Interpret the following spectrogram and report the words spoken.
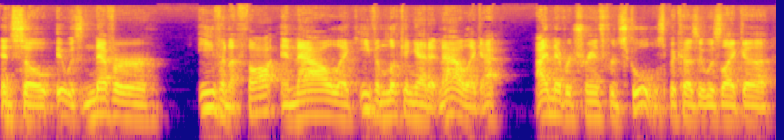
and so it was never even a thought. And now, like, even looking at it now, like, I, I never transferred schools because it was like a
